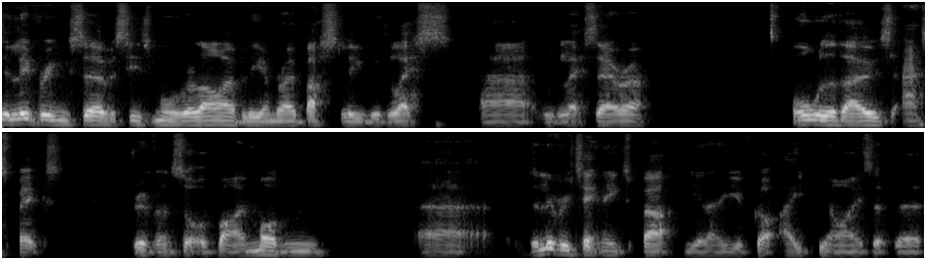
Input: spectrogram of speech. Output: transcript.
delivering services more reliably and robustly with less uh, with less error. All of those aspects driven sort of by modern uh, delivery techniques, but you know you've got APIs at the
